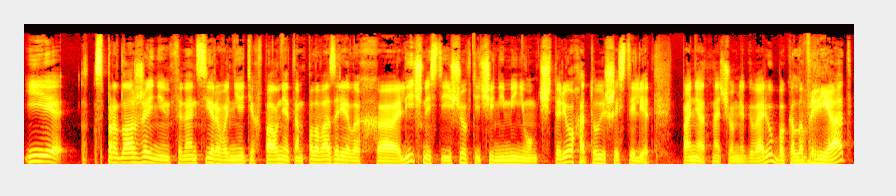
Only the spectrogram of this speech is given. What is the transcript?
И с продолжением финансирования этих вполне там половозрелых э, личностей еще в течение минимум 4, а то и 6 лет. Понятно, о чем я говорю. Бакалавриат,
